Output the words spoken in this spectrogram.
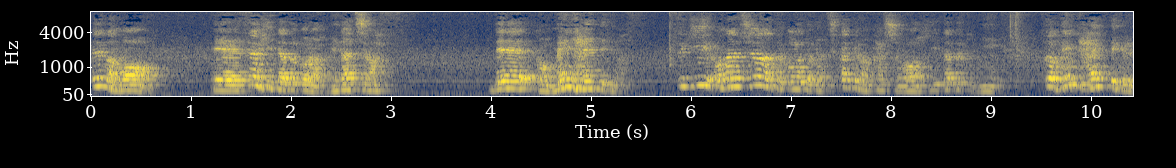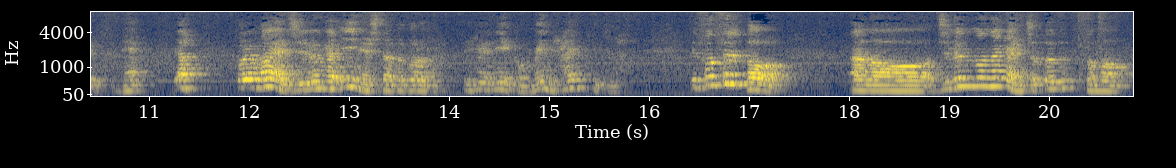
というのも、えー、線を引いたところは目立ちます。でこう目に入ってきます。次同じようなところとか近くの箇所を引いた時にそう目に入ってくるんですね。いやこれ前自分がいいねしたところだっていうふうにこう目に入ってきます。でそうするとあの自分の中にちょっとずつその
